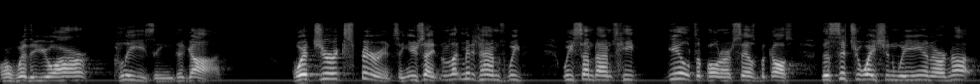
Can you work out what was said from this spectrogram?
or whether you are pleasing to God what you're experiencing. You say, many times we, we sometimes heap guilt upon ourselves because the situation we in are not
